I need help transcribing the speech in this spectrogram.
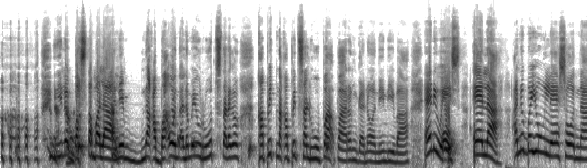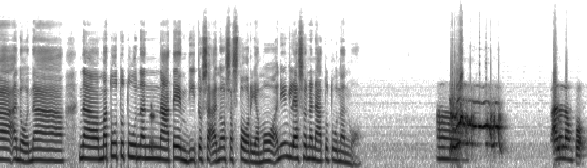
hindi lang basta malalim, nakabaon. Alam mo yung roots talagang kapit na kapit sa lupa, parang ganon, hindi ba? Anyways, Ella, ano ba yung lesson na ano na na matututunan natin dito sa ano sa storya mo? Ano yung lesson na natutunan mo? Ah, ano lang po,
